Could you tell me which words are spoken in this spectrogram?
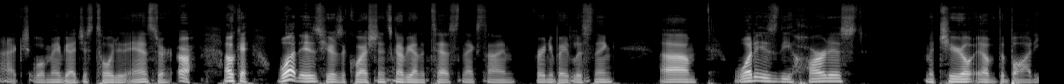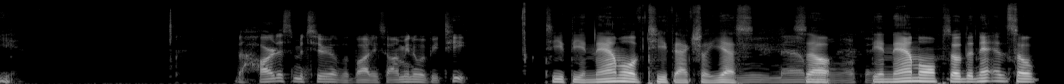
actually well maybe i just told you the answer. Oh, okay what is here's a question it's going to be on the test next time for anybody listening. Um, what is the hardest material of the body? The hardest material of the body so i mean it would be teeth. Teeth the enamel of teeth actually yes. Enamel, so okay. the enamel so the so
